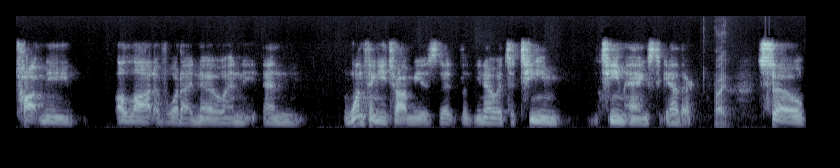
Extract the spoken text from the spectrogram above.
taught me a lot of what I know. And and one thing he taught me is that you know it's a team. Team hangs together. Right. So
